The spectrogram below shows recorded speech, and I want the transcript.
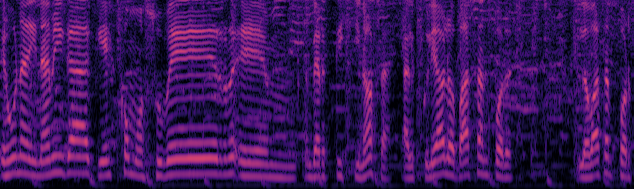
es una dinámica que es como súper eh, vertiginosa. Al culiado lo pasan por. Lo pasan por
